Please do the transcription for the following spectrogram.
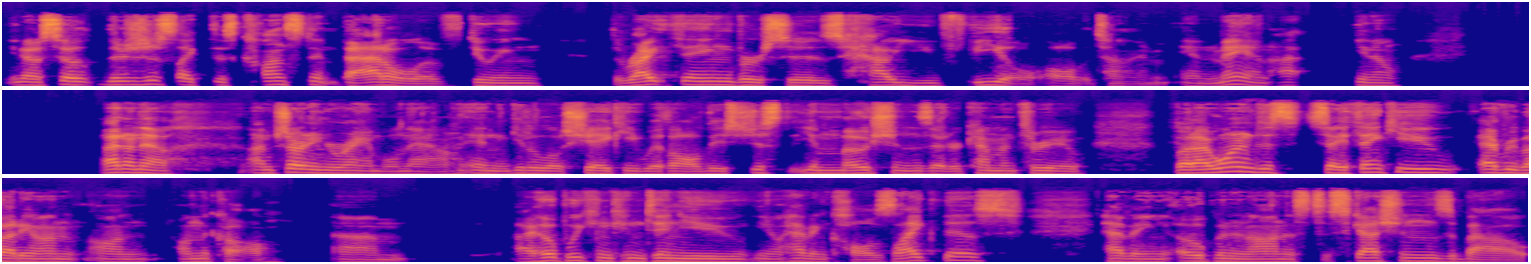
you know so there's just like this constant battle of doing the right thing versus how you feel all the time. And man i you know i don't know. I'm starting to ramble now and get a little shaky with all these just the emotions that are coming through. But i wanted to say thank you everybody on on on the call. Um, i hope we can continue you know having calls like this having open and honest discussions about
